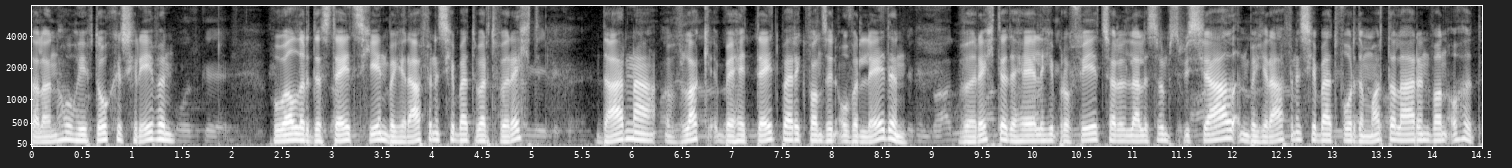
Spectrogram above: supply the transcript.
anhu heeft ook geschreven Hoewel er destijds geen begrafenisgebed werd verricht, daarna, vlak bij het tijdperk van zijn overlijden, verrichtte de heilige profeet sallallahu speciaal een begrafenisgebed voor de martelaren van Uhud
